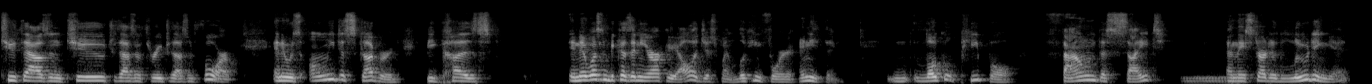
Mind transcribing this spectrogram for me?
2002, 2003, 2004. And it was only discovered because, and it wasn't because any archaeologist went looking for it or anything. Local people found the site and they started looting it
